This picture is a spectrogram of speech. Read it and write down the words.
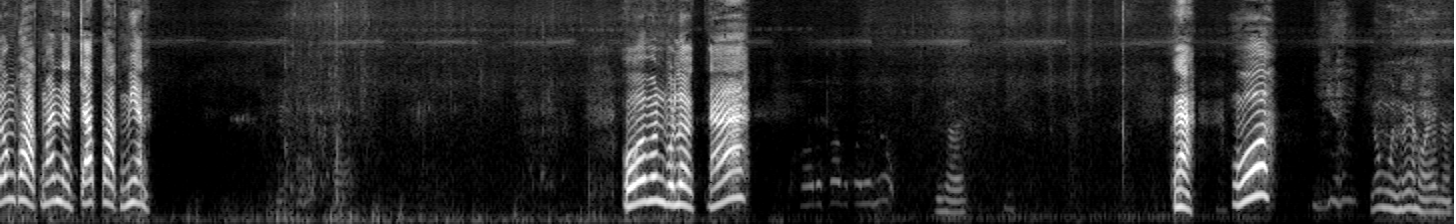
ลงผักมันน่ะจับผักเมียน โอ้ยมันบ่เลิกนะนี่ค่ะน่ะโอ้ย น้องมุนไม่หอยนะ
